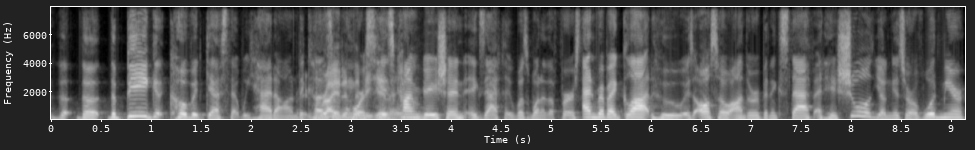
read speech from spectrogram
the, the the big COVID guest that we had on because right of course his congregation exactly was one of the first. And Rabbi Glatt, who is also on the rabbinic staff at his shul, Young Israel of Woodmere,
